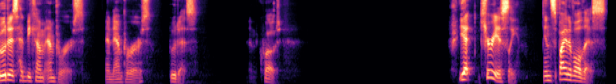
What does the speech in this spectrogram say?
Buddhas had become emperors, and emperors Buddhas. Yet, curiously, in spite of all this,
